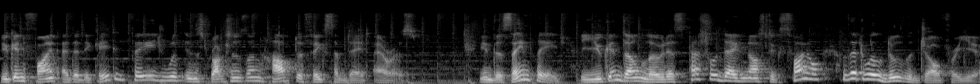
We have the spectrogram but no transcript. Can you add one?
you can find a dedicated page with instructions on how to fix update errors. In the same page, you can download a special diagnostics file that will do the job for you.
